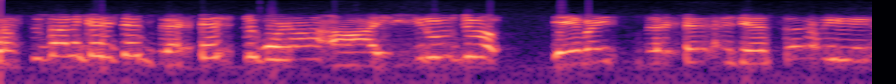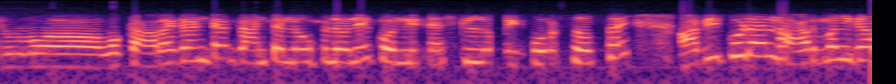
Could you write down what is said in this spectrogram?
ప్రస్తుతానికైతే బ్లడ్ టెస్ట్ కూడా ఈ రోజు ఏవైతే బ్లడ్ టెస్ట్ చేస్తారో అవి ఒక అరగంట గంట లోపలనే కొన్ని టెస్టులు రిపోర్ట్స్ వస్తాయి. అవి కూడా నార్మల్గా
